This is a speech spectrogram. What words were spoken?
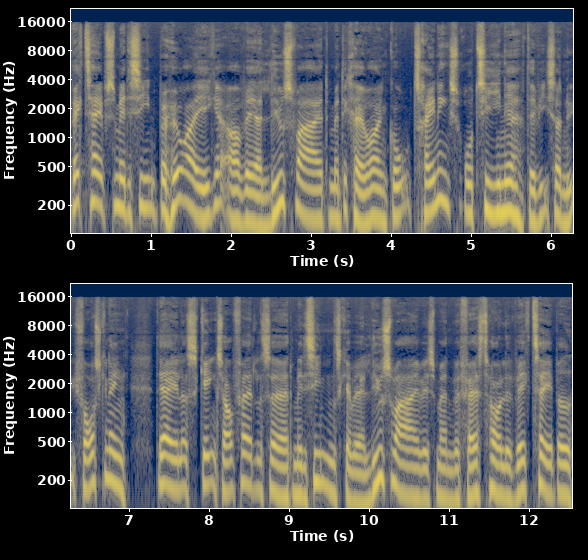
Vægttabsmedicin behøver ikke at være livsvarigt, men det kræver en god træningsrutine. Det viser ny forskning. Det er ellers gængs opfattelse, at medicinen skal være livsvarig, hvis man vil fastholde vægttabet.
